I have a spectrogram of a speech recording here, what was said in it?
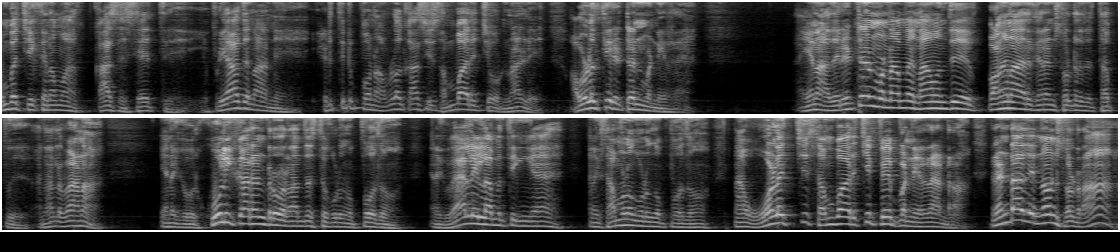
ரொம்ப சிக்கனமாக காசை சேர்த்து எப்படியாவது நான் எடுத்துகிட்டு போன அவ்வளோ காசு சம்பாரித்து ஒரு நாள் அவ்வளோத்தையும் ரிட்டர்ன் பண்ணிடுறேன். ஏன்னா அதை ரிட்டர்ன் பண்ணாமல் நான் வந்து பங்கனாக இருக்கிறேன்னு சொல்கிறது தப்பு. அதனால் வேணாம். எனக்கு ஒரு கூலிக்காரன்ற ஒரு அந்தஸ்தை கொடுங்க போதும். எனக்கு வேலை இல்லாமல் திங்க எனக்கு சம்பளம் கொடுங்க போதும். நான் உழைச்சி சம்பாரித்து பே பண்ணிடுறேன்றான். ரெண்டாவது என்னன்னு சொல்கிறான்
